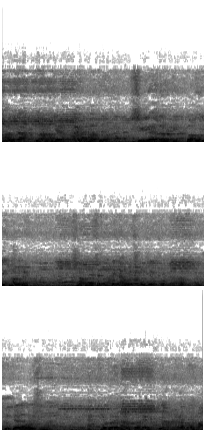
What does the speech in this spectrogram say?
হালকা গান যেরকম গাইতে পারতেন সিরিয়াস গান ঠিক ততদিক ভালো গাইতেন সামনে সেদিন যেটা হয়েছিল যে ফিল্মফেয়ার অ্যাওয়ার্ডের সময় প্রথমে গান করলেন নানা রকম বা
